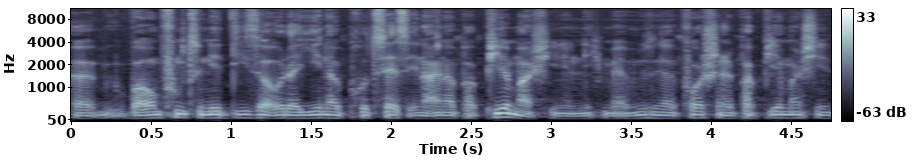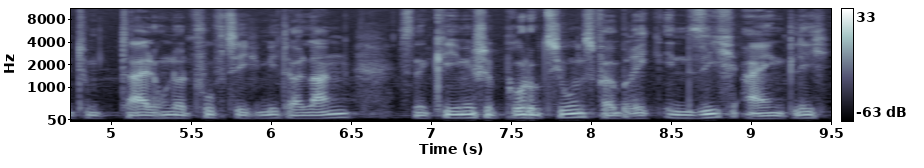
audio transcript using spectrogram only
äh, warum funktioniert dieser oder jener Prozess in einer Papiermaschine nicht mehr. Wir müssen uns vorstellen, eine Papiermaschine zum Teil 150 Meter lang, ist eine chemische Produktionsfabrik in sich eigentlich.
